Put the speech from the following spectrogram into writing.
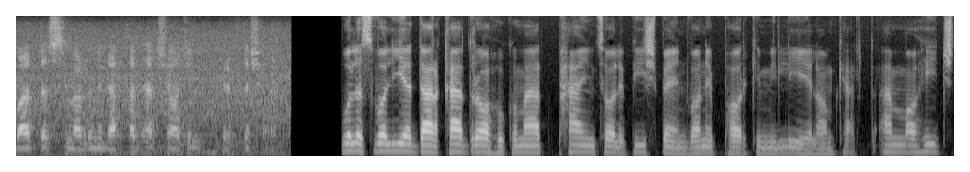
باید دست مردم در قد هر عاجل گرفته شود. ولسوالی در قد را حکومت پنج سال پیش به عنوان پارک ملی اعلام کرد اما هیچ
